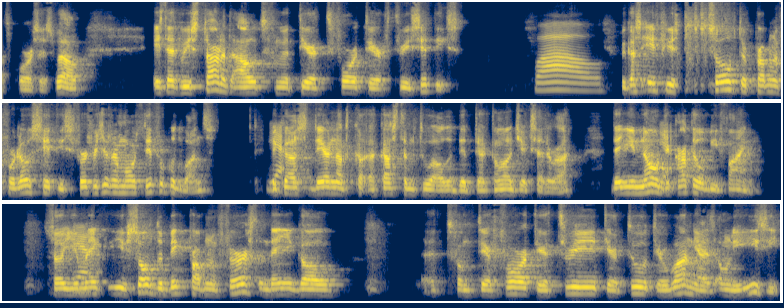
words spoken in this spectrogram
of course, as well, is that we started out from the tier four, tier three cities. Wow. Because if you solve the problem for those cities first, which are the most difficult ones, Yeah. because they're not cu- accustomed to all the technology, etc., then you know Yeah. Jakarta will be fine. So you Yes. make you solve the big problem first, and then you go Uh, from tier four, tier three, tier two, tier one. Yeah, it's only easy.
